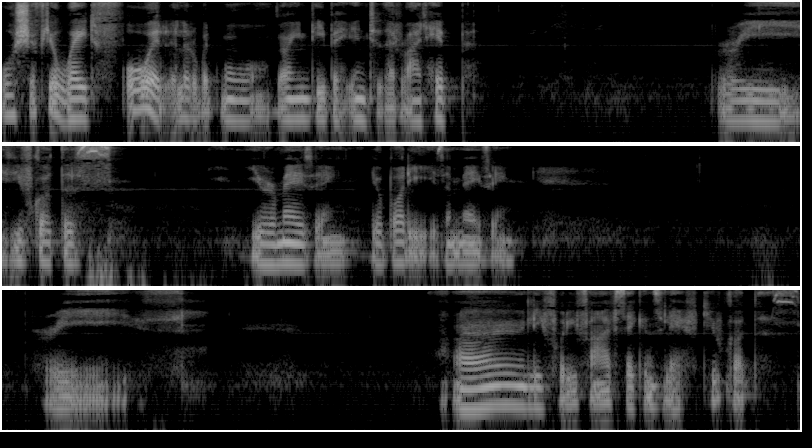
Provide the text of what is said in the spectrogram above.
or shift your weight forward a little bit more, going deeper into that right hip. Breathe. You've got this. You're amazing. Your body is amazing. Breathe. Only 45 seconds left. You've got this.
